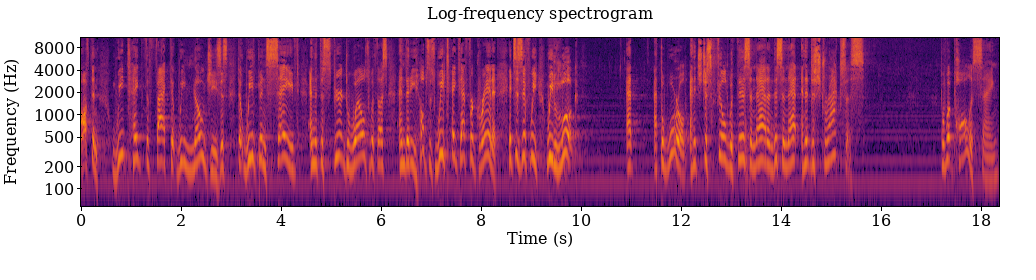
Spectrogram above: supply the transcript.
Often we take the fact that we know Jesus, that we've been saved, and that the Spirit dwells with us and that He helps us. We take that for granted. It's as if we, we look at, at the world and it's just filled with this and that and this and that, and it distracts us. But what Paul is saying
